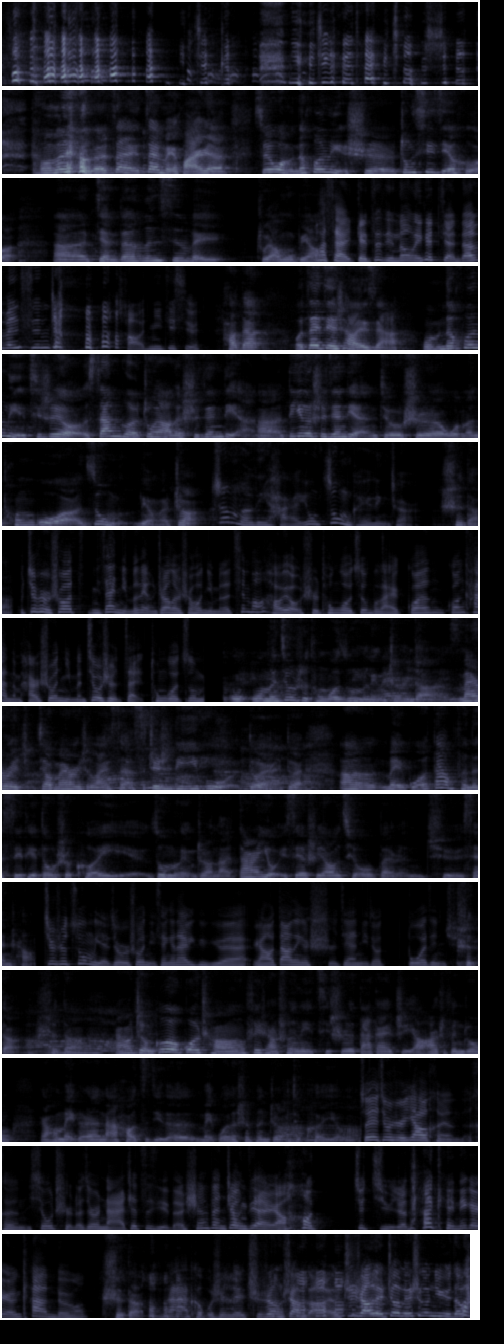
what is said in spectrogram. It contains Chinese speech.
你这个也太正式了。我们两个在在美华人，所以我们的婚礼是中西结合，呃，简单温馨为主要目标哇。塞，给自己弄了一个简单温馨证。好，你继续。好的，我再介绍一下，我们的婚礼其实有三个重要的时间点啊、第一个时间点就是我们通过 Zoom 领了证儿。这么厉害，用 Zoom 可以领证儿。是的，就是说，你在你们领证的时候，你们的亲朋好友是通过 Zoom 来观观看的吗？还是说你们就是在通过 Zoom？我我们就是通过 Zoom 领证的，marriage 叫 marriage license，这是第一步。对对，嗯，美国大部分的 city 都是可以 Zoom 领证的，当然有一些是要求本人去现场。就是 Zoom，也就是说你先跟他预约，然后到那个时间你就拨进去。是的，是的。然后整个过程非常顺利，其实大概只要二十分钟，然后每个人拿好自己的美国的身份证就可以了。所以就是要很很羞耻的，就是拿着自己的身份证件，然后就举着它给那个人看，对吗？是的，那可不是，你得持证上岗，至少得证明是个女的吧？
